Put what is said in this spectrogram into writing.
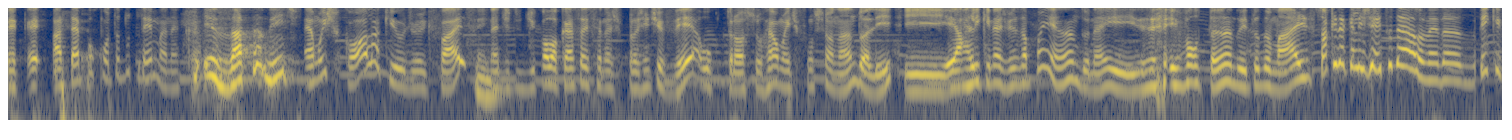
é, é, até por conta do tema, né? Cara? Exatamente. É uma escola que o Wick faz, né? De, de colocar essas cenas pra gente ver o troço realmente funcionando ali. E a Harley Quinn às vezes apanhando, né? E, e voltando e tudo mais. Só que daquele jeito dela, né? Da, tem, que,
